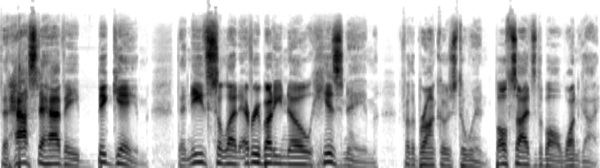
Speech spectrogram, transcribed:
that has to have a big game, that needs to let everybody know his name for the Broncos to win? Both sides of the ball, one guy.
